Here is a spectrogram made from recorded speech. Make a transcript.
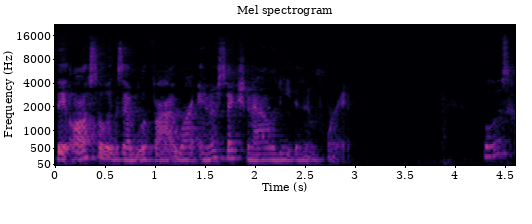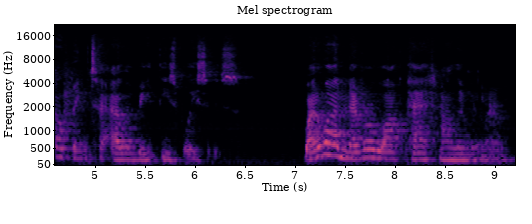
they also exemplify why intersectionality is important. Who is helping to elevate these voices? Why do I never walk past my living room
